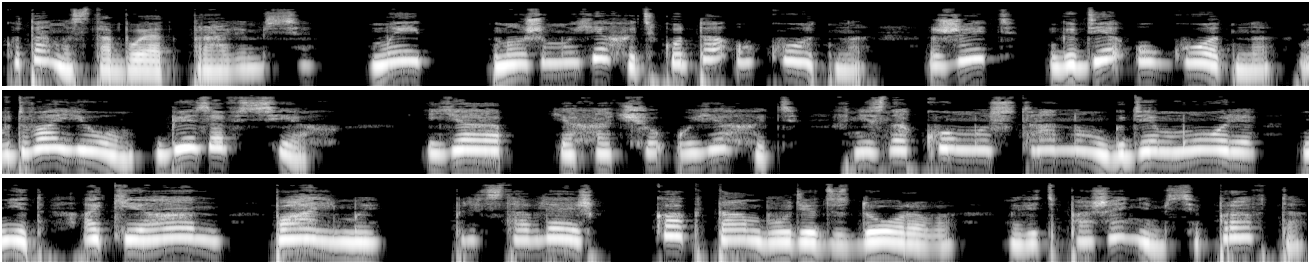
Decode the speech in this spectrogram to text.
Куда мы с тобой отправимся? Мы можем уехать куда угодно, жить где угодно, вдвоем, безо всех. Я я хочу уехать в незнакомую страну, где море, нет, океан, пальмы. Представляешь, как там будет здорово. Мы ведь поженимся, правда?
